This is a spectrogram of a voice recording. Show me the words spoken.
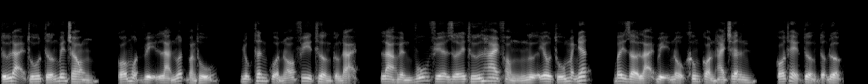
Tứ đại thú tướng bên trong, có một vị là nuốt vàng thú nhục thân của nó phi thường cường đại, là huyền vũ phía dưới thứ hai phòng ngự yêu thú mạnh nhất, bây giờ lại bị nổ không còn hai chân, có thể tưởng tượng được,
